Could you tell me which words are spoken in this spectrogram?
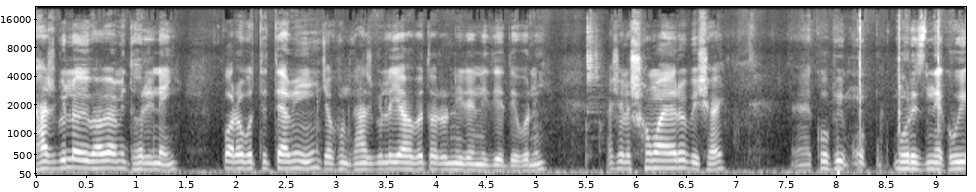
ঘাসগুলো ওইভাবে আমি ধরি নেই। পরবর্তীতে আমি যখন ঘাসগুলো ইয়া হবে তখন নিড়ানি দিয়ে দেবো নি। আসলে সময়েরও বিষয়। কপি মরিচ নিয়ে খুবই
